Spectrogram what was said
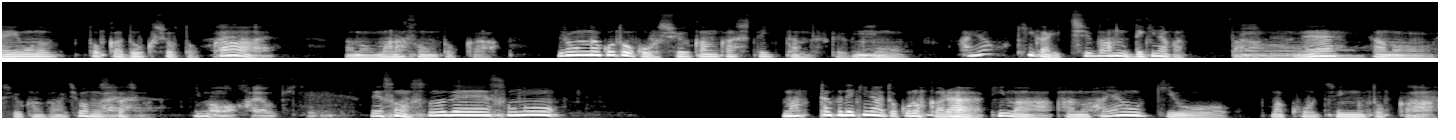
英語のとか読書とか、はいはい。あのマラソンとかいろんなことをこう習慣化していったんですけれども、うん。早起きが一番できなかったんですね。あの習慣化が一番難しい。はいはい。今は早起きしてるんですで、そうなんですそれでその全くできないところから今あの早起きを、まあ、コーチングとか、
